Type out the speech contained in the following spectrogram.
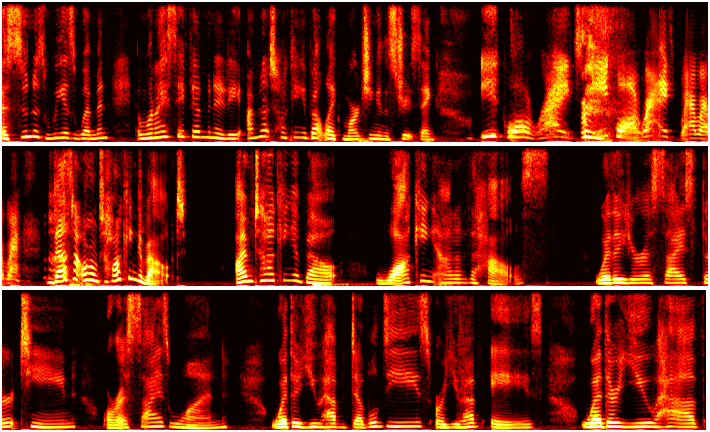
as soon as we as women, and when I say femininity, I'm not talking about like marching in the street saying equal rights, equal rights, blah, blah, blah. That's not what I'm talking about. I'm talking about walking out of the house, whether you're a size 13 or a size 1, whether you have double D's or you have A's, whether you have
